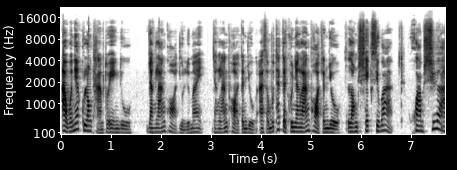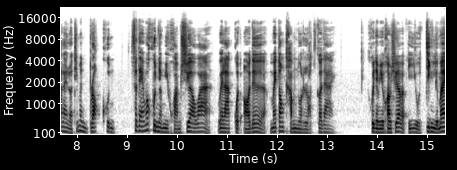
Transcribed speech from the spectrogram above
อ่าวันนี้คุณลองถามตัวเองดูยังล้างพอร์ตอยู่หรือไม่ยังล้างพอร์ตกันอยู่อะสมมุติถ้าเกิดคุณยังล้างพอร์ตกันอยู่ ลองเช็คซิว่า ความเชื่ออะไรหรอที่มันบล็อกคุณ แสดงว่าคุณยังมีความเชื่อว่า เวลากดออเดอร์ไม่ต้องคำนวณล็อตก็ได้ คุณยังมีความเชื่อแบบนี้อยู่จริงหรือไม่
